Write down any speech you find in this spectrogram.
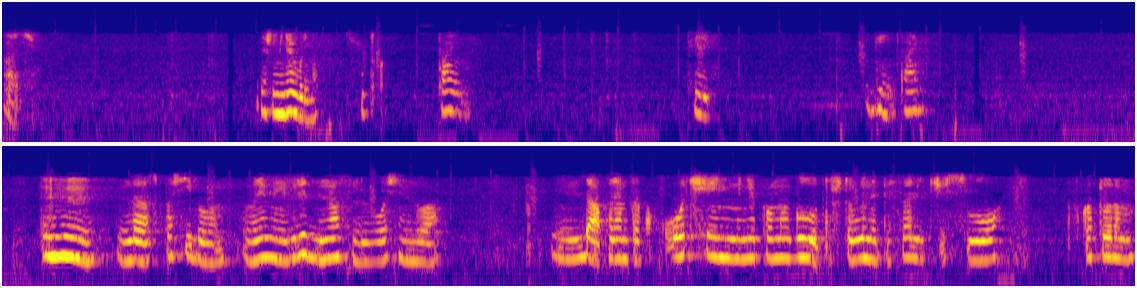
Ать. Я же меняю время. Суток. Тайм. Окей. Game time. Угу, да, спасибо вам. Время игры 12.08.2. Да, прям так очень мне помогло, то, что вы написали число, в котором...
